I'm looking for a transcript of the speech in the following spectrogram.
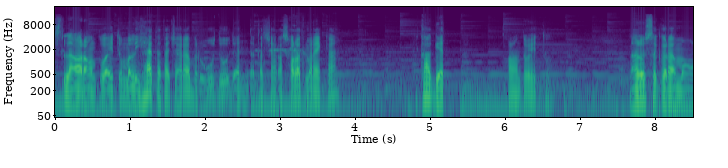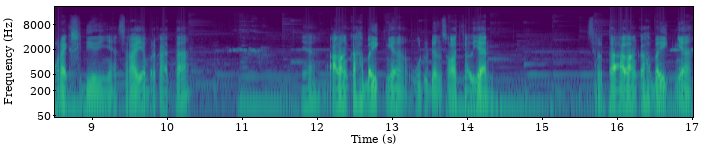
setelah orang tua itu melihat tata cara berwudhu dan tata cara sholat mereka, kaget orang tua itu. Lalu segera mengoreksi dirinya, seraya berkata, ya alangkah baiknya wudhu dan sholat kalian serta alangkah baiknya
